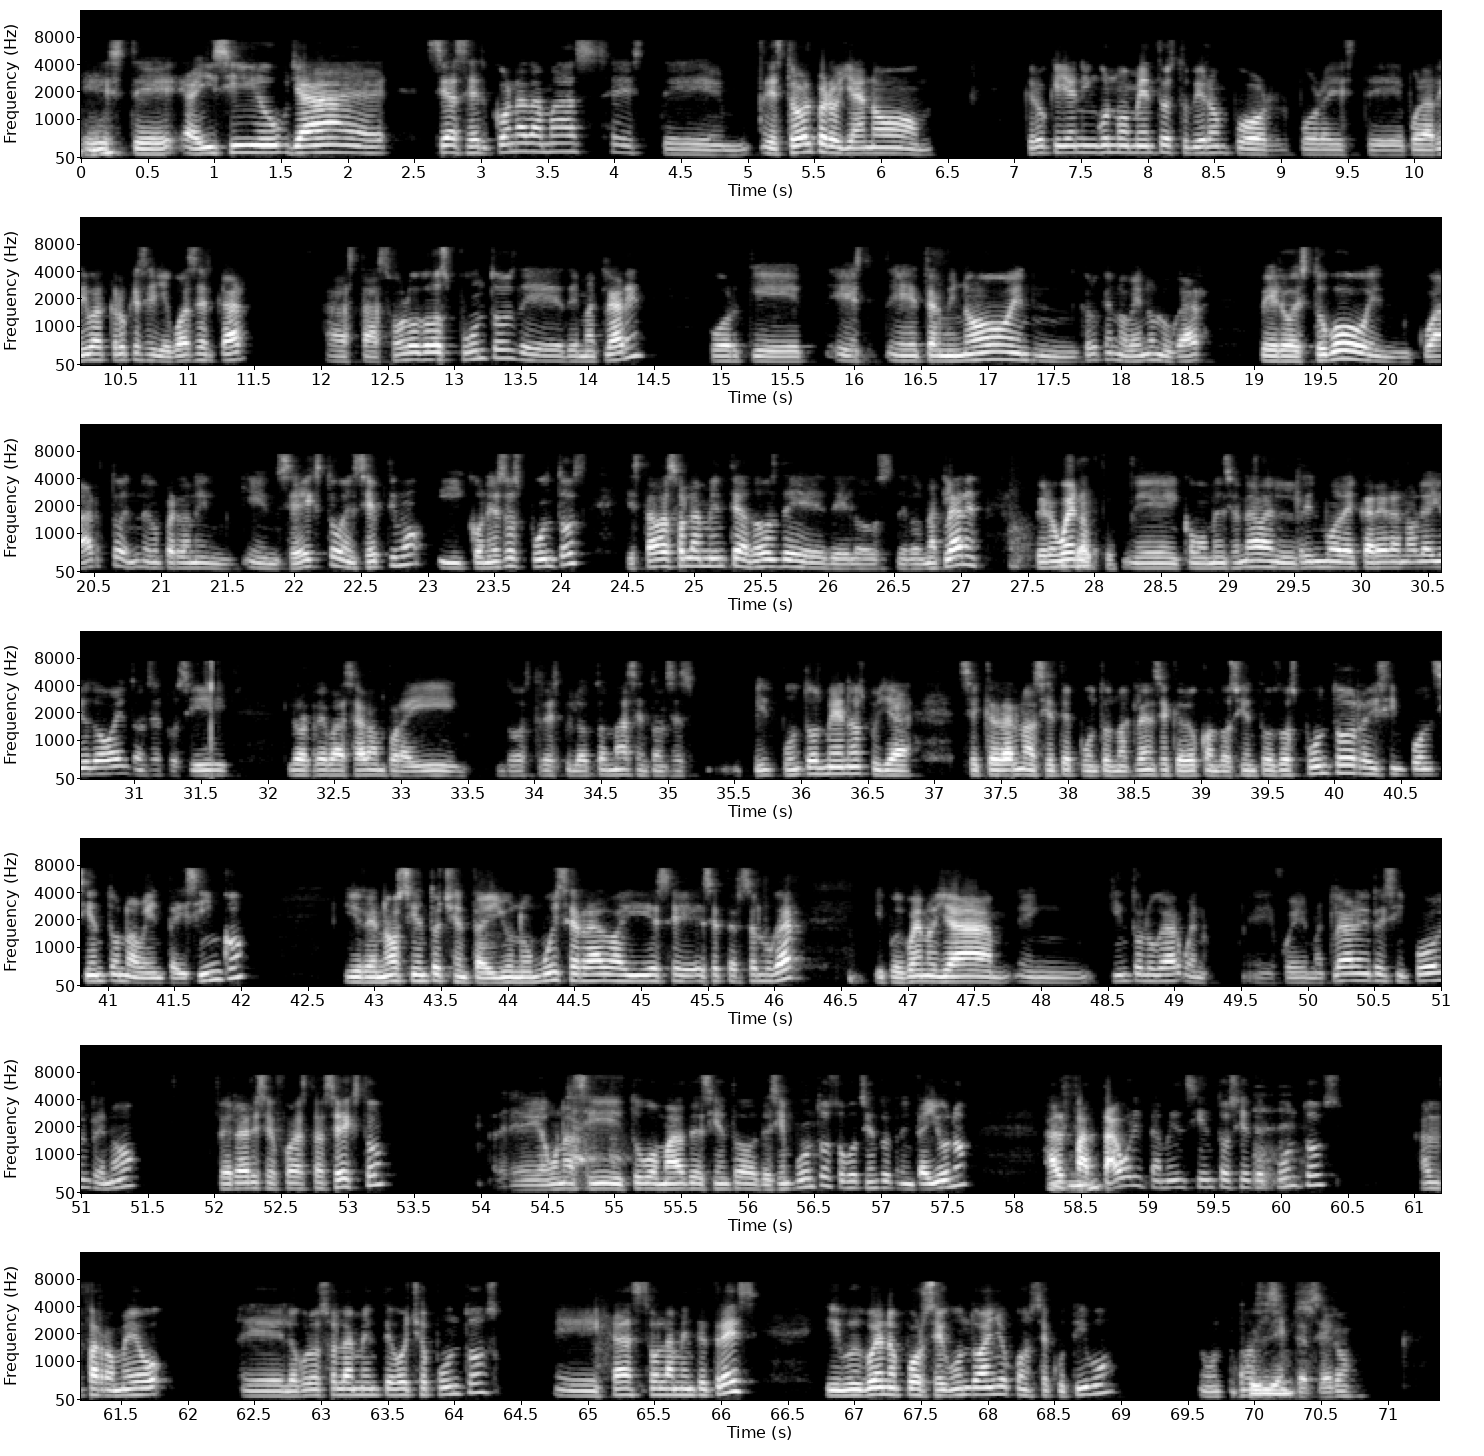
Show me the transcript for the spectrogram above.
este ahí sí ya eh, se acercó nada más este Stroll pero ya no creo que ya en ningún momento estuvieron por por este por arriba creo que se llegó a acercar hasta solo dos puntos de, de McLaren porque este, terminó en, creo que en noveno lugar, pero estuvo en cuarto, en, perdón, en, en, sexto, en séptimo, y con esos puntos estaba solamente a dos de, los, de los McLaren. Pero bueno, eh, como mencionaba, el ritmo de carrera no le ayudó, entonces pues sí, lo rebasaron por ahí dos, tres pilotos más, entonces puntos menos, pues ya se quedaron a siete puntos. McLaren se quedó con 202 puntos, Racing Point 195 y Renault 181. Muy cerrado ahí ese, ese tercer lugar. Y pues bueno, ya en quinto lugar, bueno, eh, fue McLaren, Racing Point, Renault. Ferrari se fue hasta sexto. Eh, aún así tuvo más de, 100, de 100 puntos, tuvo 131. Alfa Tauri también 107 puntos. Alfa Romeo eh, logró solamente 8 puntos. Eh, Haas solamente 3. Y pues bueno, por segundo año consecutivo, no, sé si tercero,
